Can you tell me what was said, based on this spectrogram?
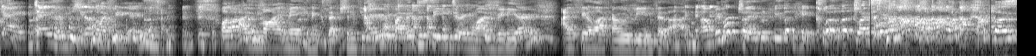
Jay, Jay wouldn't. She doesn't watch videos. Like I might make an exception for you if I got to see you doing live video. I feel like I would be in for that. I feel like Jade would be that heckler that like those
